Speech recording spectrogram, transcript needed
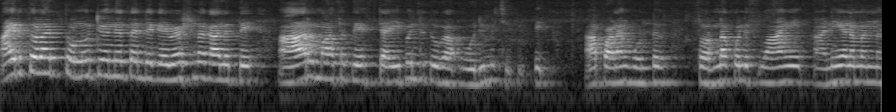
ആയിരത്തി തൊള്ളായിരത്തി തൊണ്ണൂറ്റി ഒന്നിൽ തന്റെ ഗവേഷണ കാലത്തെ ആറ് മാസത്തെ സ്റ്റൈപ്പൻഡ് തുക ഒരുമിച്ച് കിട്ടി. ആ പണം കൊണ്ട് സ്വർണക്കൊലുസ് വാങ്ങി അണിയണമെന്ന്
